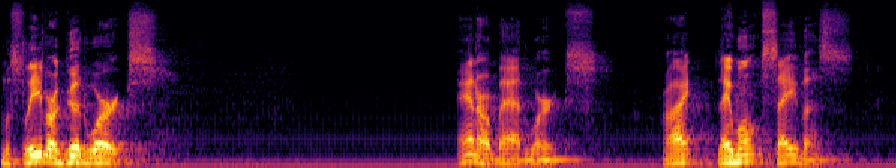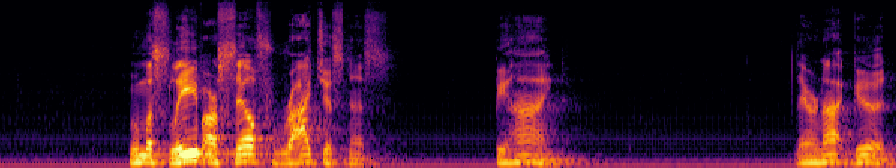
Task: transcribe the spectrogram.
We must leave our good works and our bad works, right? They won't save us. We must leave our self righteousness behind. They are not good.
